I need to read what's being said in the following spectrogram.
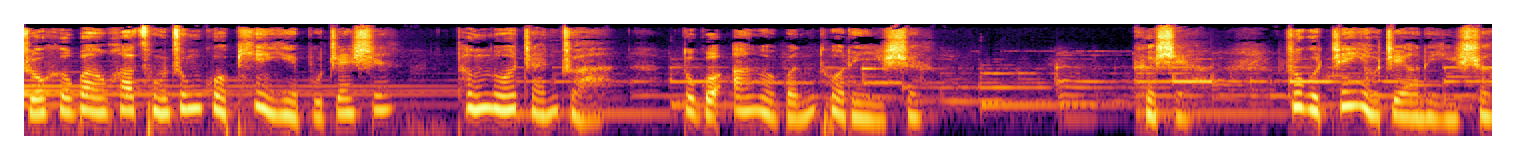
如何万花丛中过，片叶不沾身。腾挪辗转，度过安稳稳妥的一生。可是，如果真有这样的一生，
